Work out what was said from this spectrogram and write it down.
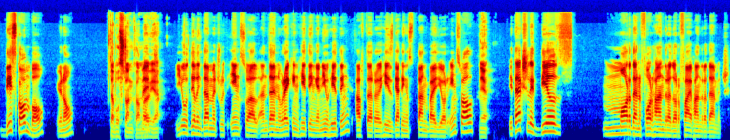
this combo, you know, Double stun combo. Yeah, you dealing damage with Inkswell and then Wraith King hitting and you hitting after uh, he's getting stunned by your Inkswell, yeah. it actually deals more than 400 or 500 damage.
